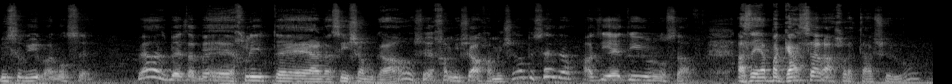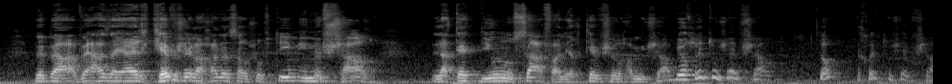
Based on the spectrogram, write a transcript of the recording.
מסביב הנושא. ואז בעצם החליט אה, הנשיא שמגר שחמישה חמישה בסדר, אז יהיה דיון נוסף. אז היה בג"ץ על ההחלטה שלו, ואז היה הרכב של 11 שופטים, אם אפשר לתת דיון נוסף על הרכב של חמישה, והחליטו שאפשר. טוב, החליטו שאפשר.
